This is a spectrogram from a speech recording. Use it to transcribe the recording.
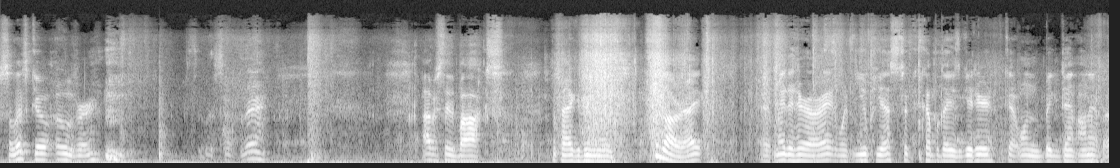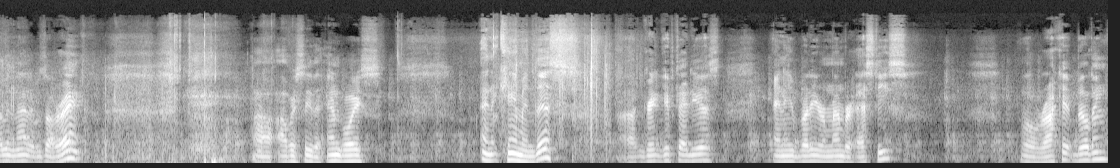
so let's go over this over there. Obviously the box the packaging was, was all right. It made it here all right. Went UPS, took a couple days to get here. Got one big dent on it, but other than that, it was all right. Uh, obviously the invoice. And it came in this. Uh, great gift ideas. Anybody remember Estes? Little rocket building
